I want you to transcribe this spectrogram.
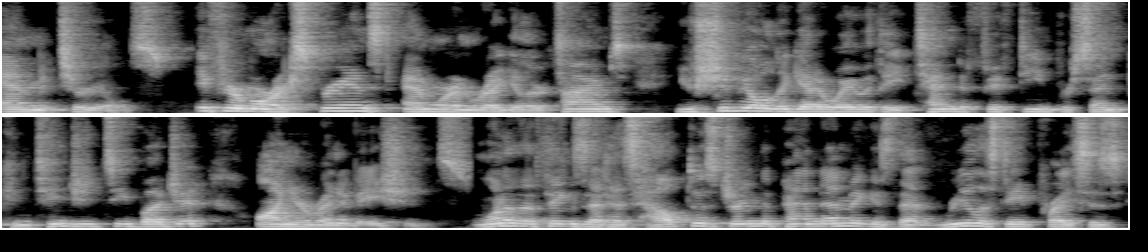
and materials. If you're more experienced and we're in regular times, you should be able to get away with a 10 to 15% contingency budget on your renovations. One of the things that has helped us during the pandemic is that real estate prices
